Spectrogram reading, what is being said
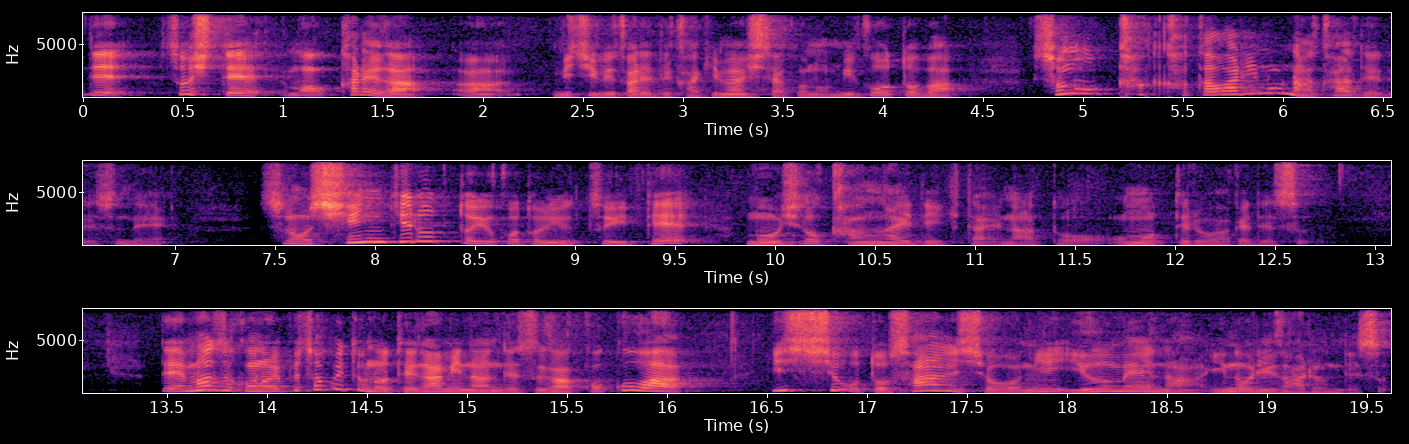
でそしてもう彼が導かれて書きましたこの御言葉その関わりの中でですねその信じるということについてもう一度考えていきたいなと思ってるわけです。でまずこのエペソビトの手紙なんですがここは1章と3章に有名な祈りがあるんです。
